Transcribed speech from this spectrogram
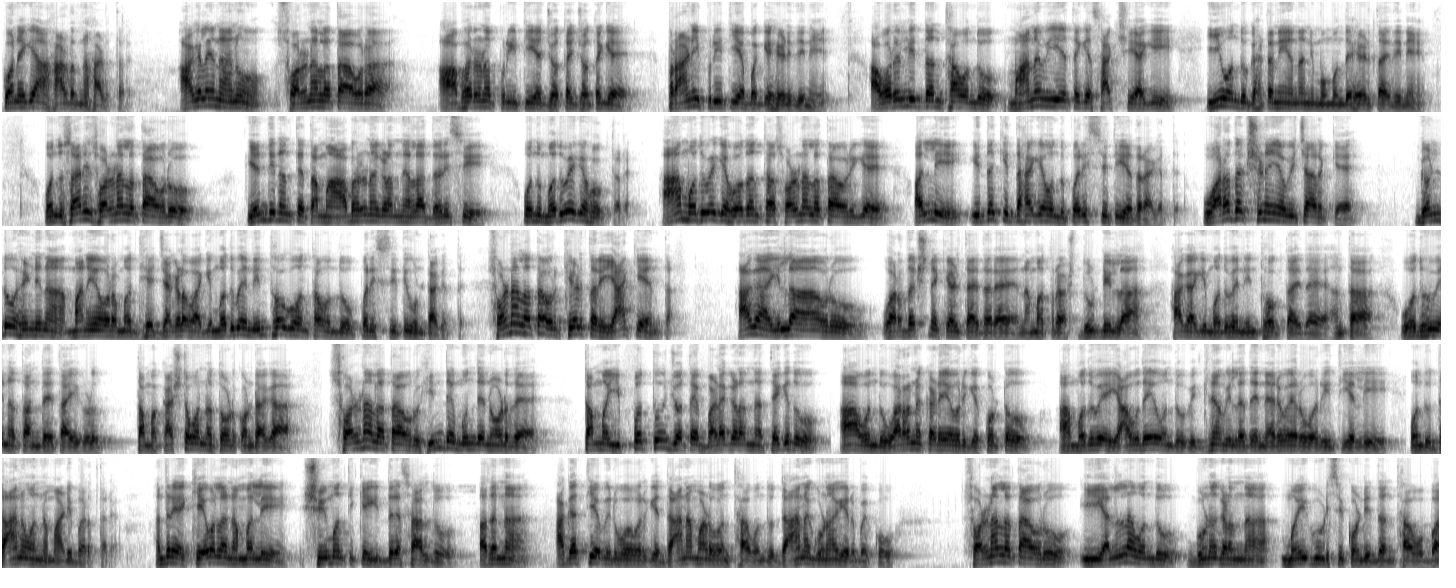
ಕೊನೆಗೆ ಆ ಹಾಡನ್ನು ಹಾಡ್ತಾರೆ. ಆಗಲೇ ನಾನು ಸ್ವರ್ಣಲತಾ ಅವರ ಆಭರಣ ಪ್ರೀತಿಯ ಜೊತೆ ಜೊತೆಗೆ ಪ್ರಾಣಿ ಪ್ರೀತಿಯ ಬಗ್ಗೆ ಹೇಳಿದ್ದೀನಿ. ಅವರಲ್ಲಿದ್ದಂಥ ಒಂದು ಮಾನವೀಯತೆಗೆ ಸಾಕ್ಷಿಯಾಗಿ ಈ ಒಂದು ಘಟನೆಯನ್ನು ನಿಮ್ಮ ಮುಂದೆ ಹೇಳ್ತಾ ಇದ್ದೀನಿ. ಒಂದು ಸಾರಿ ಸ್ವರ್ಣಲತಾ ಅವರು ಎಂದಿನಂತೆ ತಮ್ಮ ಆಭರಣಗಳನ್ನೆಲ್ಲ ಧರಿಸಿ ಒಂದು ಮದುವೆಗೆ ಹೋಗ್ತಾರೆ. ಆ ಮದುವೆಗೆ ಹೋದಂಥ ಸ್ವರ್ಣಲತಾ ಅವರಿಗೆ ಅಲ್ಲಿ ಇದ್ದಕ್ಕಿದ್ದ ಹಾಗೆ ಒಂದು ಪರಿಸ್ಥಿತಿ ಎದುರಾಗತ್ತೆ. ವರದಕ್ಷಿಣೆಯ ವಿಚಾರಕ್ಕೆ ಗಂಡು ಹೆಣ್ಣಿನ ಮನೆಯವರ ಮಧ್ಯೆ ಜಗಳವಾಗಿ ಮದುವೆ ನಿಂತು ಹೋಗುವಂಥ ಒಂದು ಪರಿಸ್ಥಿತಿ ಉಂಟಾಗುತ್ತೆ. ಸ್ವರ್ಣಲತಾ ಅವರು ಕೇಳ್ತಾರೆ, ಯಾಕೆ ಅಂತ? ಆಗ, ಇಲ್ಲ, ಅವರು ವರದಕ್ಷಿಣೆ ಕೇಳ್ತಾ ಇದ್ದಾರೆ, ನಮ್ಮ ಹತ್ರ ಅಷ್ಟು ದುಡ್ಡಿಲ್ಲ, ಹಾಗಾಗಿ ಮದುವೆ ನಿಂತು ಹೋಗ್ತಾ ಇದೆ ಅಂತ ವಧುವಿನ ತಂದೆ ತಾಯಿಗಳು ತಮ್ಮ ಕಷ್ಟವನ್ನು ತೋಡ್ಕೊಂಡಾಗ ಸ್ವರ್ಣಲತಾ ಅವರು ಹಿಂದೆ ಮುಂದೆ ನೋಡದೆ ತಮ್ಮ ಇಪ್ಪತ್ತು ಜೊತೆ ಬಳೆಗಳನ್ನು ತೆಗೆದು ಆ ಒಂದು ವರನ ಕಡೆಯವರಿಗೆ ಕೊಟ್ಟು ಆ ಮದುವೆ ಯಾವುದೇ ಒಂದು ವಿಘ್ನವಿಲ್ಲದೆ ನೆರವೇರುವ ರೀತಿಯಲ್ಲಿ ಒಂದು ದಾನವನ್ನು ಮಾಡಿ ಬರ್ತಾರೆ. ಅಂದರೆ ಕೇವಲ ನಮ್ಮಲ್ಲಿ ಶ್ರೀಮಂತಿಕೆ ಇದ್ದರೆ ಸಾಲದು, ಅದನ್ನು ಅಗತ್ಯವಿರುವವರಿಗೆ ದಾನ ಮಾಡುವಂಥ ಒಂದು ದಾನ ಗುಣ ಇರಬೇಕು. ಸ್ವರ್ಣಲತಾ ಅವರು ಈ ಎಲ್ಲ ಒಂದು ಗುಣಗಳನ್ನು ಮೈಗೂಡಿಸಿಕೊಂಡಿದ್ದಂಥ ಒಬ್ಬ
